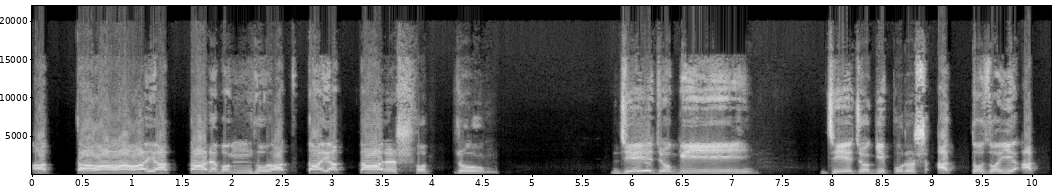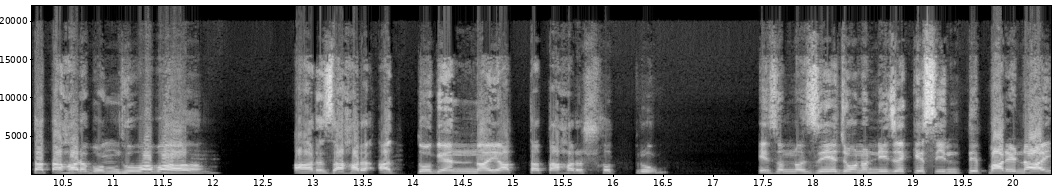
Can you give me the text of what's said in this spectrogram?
আত্মায় আত্মার বন্ধু, আত্মায় আত্মার শত্রু। যে যোগী যে যোগী পুরুষ আত্মজয়ী আত্মা তাহার বন্ধু বাবা, আর যাহার আত্মজ্ঞান নাই আত্মা তাহার শত্রু। এজন্য যে জন নিজেকে চিনতে পারে নাই,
